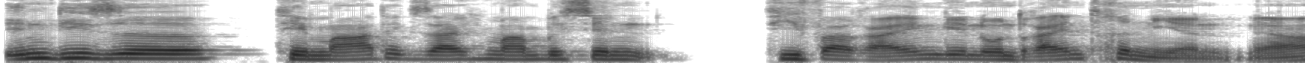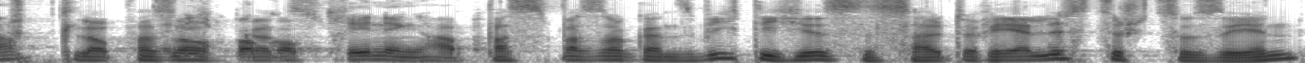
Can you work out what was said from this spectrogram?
in diese Thematik, sag ich mal, ein bisschen tiefer reingehen und reintrainieren, ja. Ich glaube, was auch Bock ganz, auf Training habe. Was, was auch ganz wichtig ist, ist halt realistisch zu sehen.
